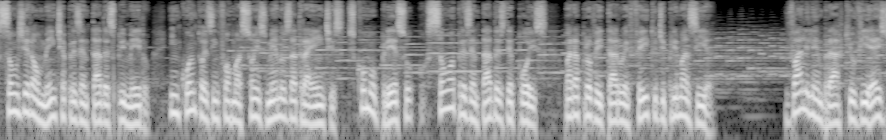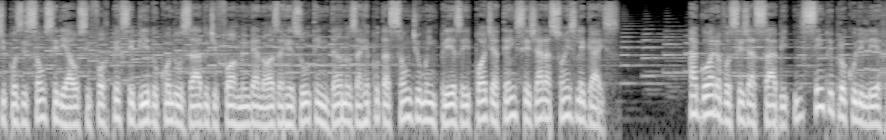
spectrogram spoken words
são geralmente apresentadas primeiro, enquanto as informações menos atraentes, como o preço, são apresentadas depois, para aproveitar o efeito de primazia. Vale lembrar que o viés de posição serial se for percebido quando usado de forma enganosa resulta em danos à reputação de uma empresa e pode até ensejar ações legais. Agora você já sabe, e sempre procure ler,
